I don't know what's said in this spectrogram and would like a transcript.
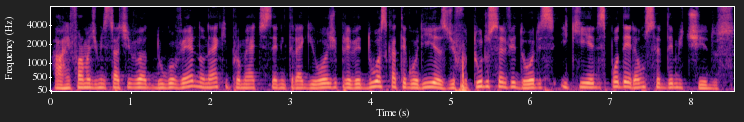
A reforma administrativa do governo, né, que promete ser entregue hoje, prevê duas categorias de futuros servidores e que eles poderão ser demitidos.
